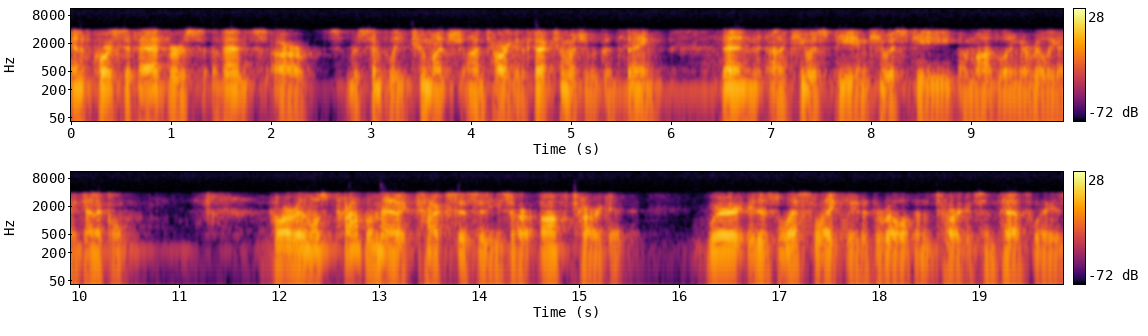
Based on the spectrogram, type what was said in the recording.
and of course, if adverse events are simply too much on target effect, too much of a good thing, then uh, QSP and QST modeling are really identical. However, the most problematic toxicities are off target, where it is less likely that the relevant targets and pathways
